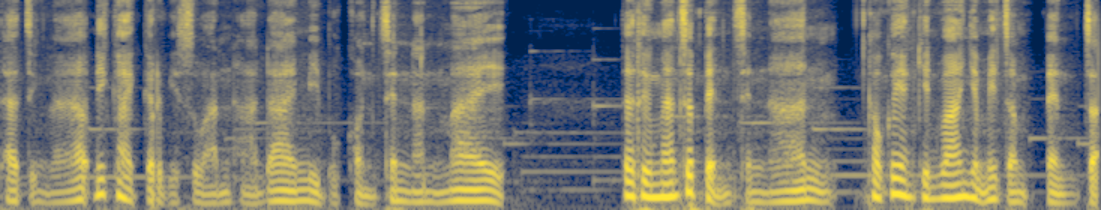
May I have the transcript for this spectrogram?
แท้จริงแล้วนิกายกระบี่สวรรค์หาได้มีบุคคลเช่นนั้นไม่ แต่ถึงแม้จะเป็นเช่นนั้น เขาก็ยังคิดว่ายังไม่จำเป็นจะ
